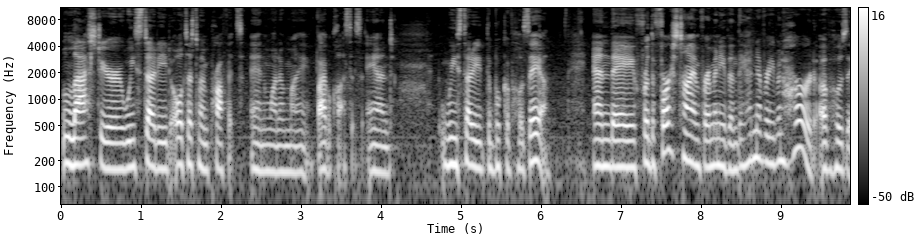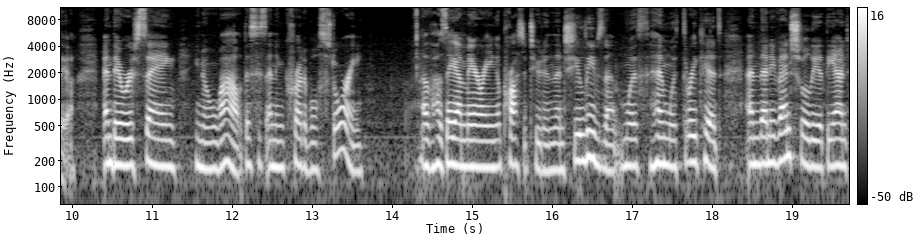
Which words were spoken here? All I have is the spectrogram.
last year, we studied Old Testament prophets in one of my Bible classes. And we studied the book of Hosea and they for the first time for many of them they had never even heard of hosea. And they were saying you know wow this is an incredible story of Hosea marrying a prostitute and then she leaves them with him with three kids. And then eventually at the end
